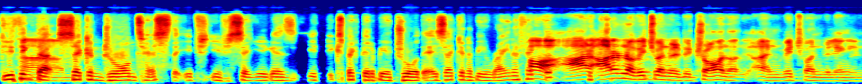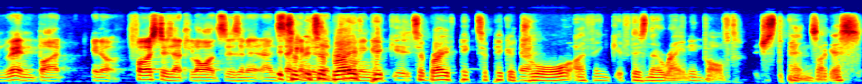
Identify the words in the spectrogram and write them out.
Do you think um, that second drawn test that you've, you've said you guys expect there to be a draw there, is that going to be rain affected? Oh, I, I don't know which one will be drawn and which one will England win, but you know, first is at Lords, isn't it? And it's second a, it's is a brave Birmingham. pick. It's a brave pick to pick a draw. I think if there's no rain involved, it just depends, I guess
